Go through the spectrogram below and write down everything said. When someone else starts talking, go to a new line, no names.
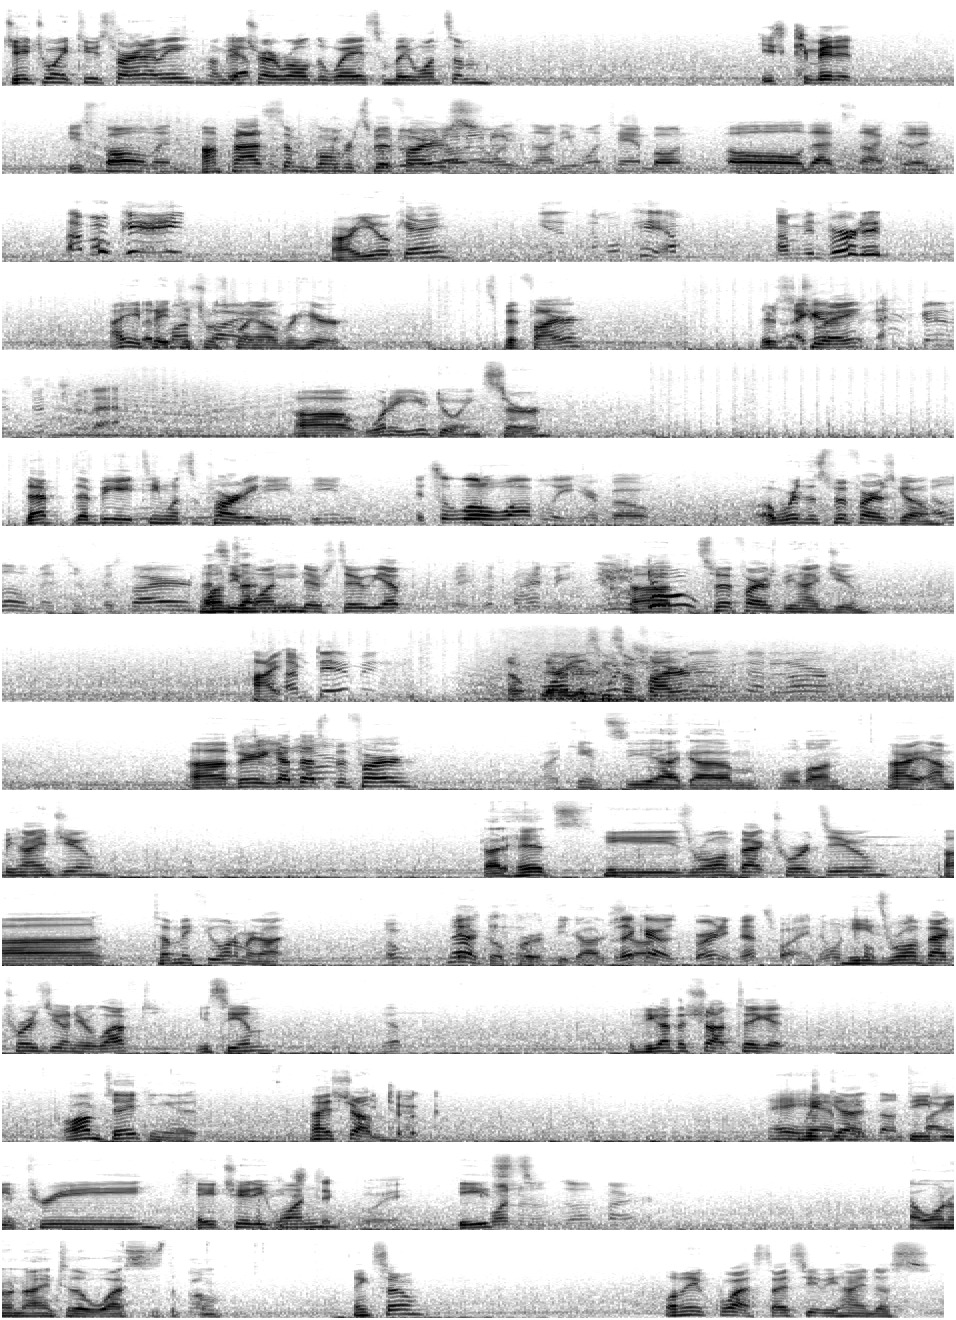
J22's firing at me. I'm gonna
Yep.
try to roll the way. Somebody wants him.
He's committed.
He's following.
I'm past him. Going for Spitfires.
Oh, no, he's not. He wants Hambone. Oh, that's not good.
I'm okay.
Are you okay?
Yes, I'm okay. I'm I'm inverted.
I need to pay attention to what's going on over here. Spitfire. There's a
got,
2A.
I got assist for that.
Uh, what are you doing, sir? That that B18 wants to party.
B18?
It's a little wobbly here, Bo.
Oh, where'd the Spitfires go?
Hello, Mr. Fistfire.
I
One's
see one.
me.
There's two. Yep.
Wait, what's behind me?
Uh,
no!
Spitfire's behind you. Hi.
I'm damaged.
Oh, there he is. He's on fire.
an arm.
Uh, Barry, you got that Spitfire?
I can't see. I got him. Hold on.
All right, I'm behind you.
Got hits.
He's rolling back towards you. Uh, tell me if you want him or not.
Oh,
Yeah, go for it if you got a
That
shot.
guy was burning. That's why. No one.
He's
told me.
rolling back towards you on your left. You see him?
Yep.
If you got the shot, take it.
Oh, I'm taking it.
Nice
He
job.
took.
Hey,
We
Ham,
got
he's on fire.
DV3, H81. East.
One on fire.
At 109 to the west is the bum.
Think so? Let me west. I see it behind us.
